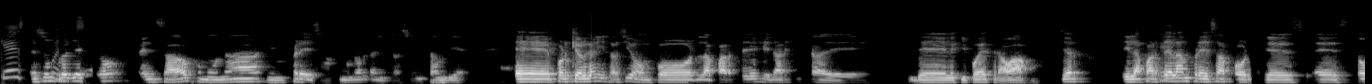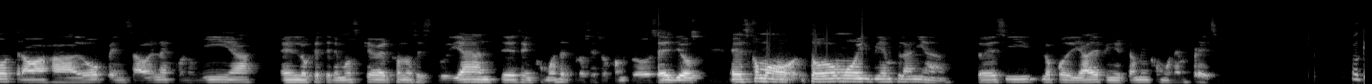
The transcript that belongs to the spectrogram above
¿Qué es? Es un proyecto pensado como una empresa, como una organización también. Eh, ¿Por qué organización? Por la parte jerárquica de, del equipo de trabajo, ¿cierto? Y la parte de la empresa porque es, esto trabajado, pensado en la economía, en lo que tenemos que ver con los estudiantes, en cómo es el proceso con todos ellos. Es como todo muy bien planeado. Entonces sí lo podría definir también como una empresa. Ok.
